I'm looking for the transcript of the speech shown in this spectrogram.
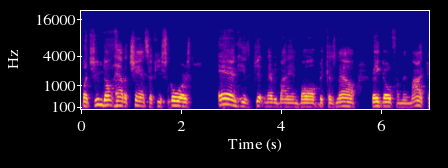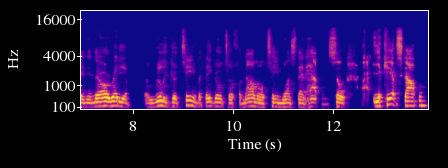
But you don't have a chance if he scores and he's getting everybody involved because now they go from, in my opinion, they're already a, a really good team, but they go to a phenomenal team once that happens. So uh, you can't stop them.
